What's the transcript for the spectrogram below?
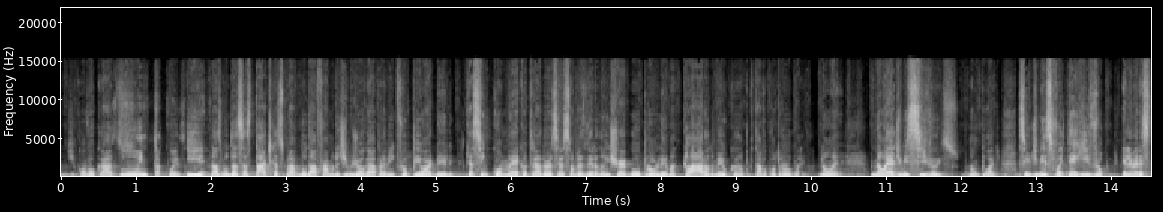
de convocados. Muita coisa. E nas mudanças táticas pra mudar a forma do time jogar, pra mim, que foi o pior dele. Que assim, como é que o treinador seleção brasileira não enxergou o problema claro no meio campo que tava contra o Uruguai? Não é, não é admissível isso. Não pode. Assim, o Diniz foi terrível. Ele merece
